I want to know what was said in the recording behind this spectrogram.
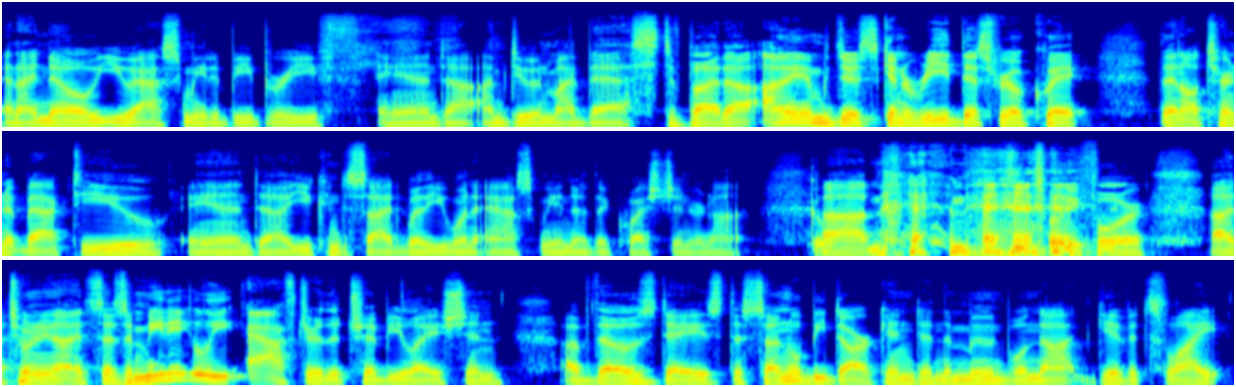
And I know you asked me to be brief, and uh, I'm doing my best. But uh, I am just going to read this real quick, then I'll turn it back to you, and uh, you can decide whether you want to ask me another question or not. Cool. Um, Matthew 24, uh, 29 says, Immediately after the tribulation of those days, the sun will be darkened, and the moon will not give its light,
